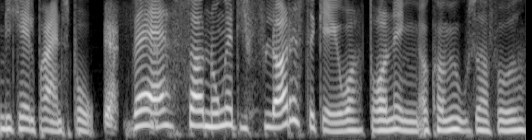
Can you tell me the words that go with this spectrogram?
Michael Breinsbo. Ja. Hvad er så nogle af de flotteste gaver, dronningen og kongehuset har fået?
